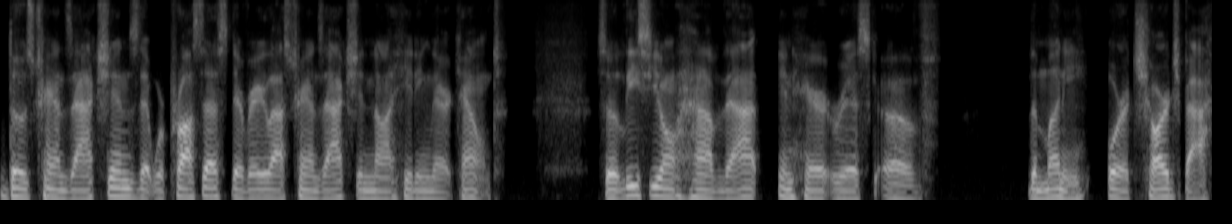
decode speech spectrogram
those transactions that were processed, their very last transaction not hitting their account. So at least you don't have that inherent risk of the money or a chargeback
